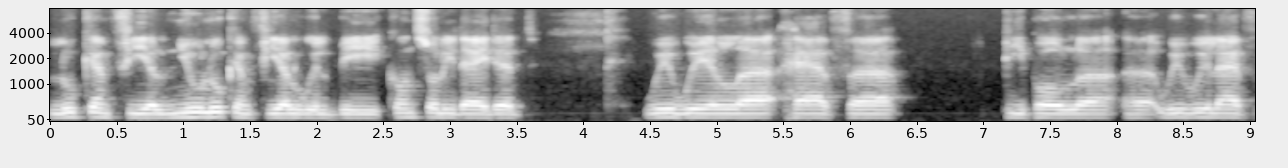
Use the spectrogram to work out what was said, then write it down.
look and feel, new look and feel will be consolidated, we will uh, have uh, people, uh, we will have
